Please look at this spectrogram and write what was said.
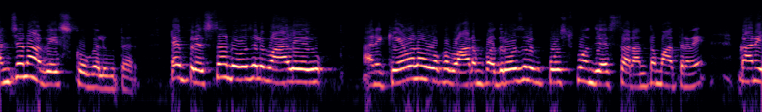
అంచనా వేసుకోగలుగుతారు. అంటే ప్రస్తుతం రోజులు బాగాలేదు అని కేవలం ఒక వారం పది రోజులకు పోస్ట్ పోన్ చేస్తారు అంత మాత్రమే. కానీ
